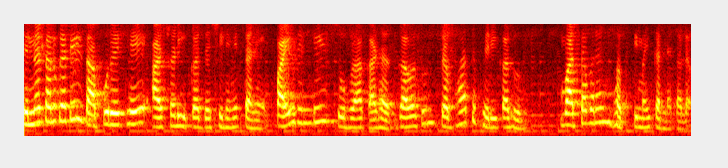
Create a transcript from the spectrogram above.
सिन्नर तालुक्यातील दापूर येथे आषाढी एकादशी निमित्ताने पायी दिंडी सोहळा काढत गावातून प्रभात फेरी काढून वातावरण भक्तिमय करण्यात आलं.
